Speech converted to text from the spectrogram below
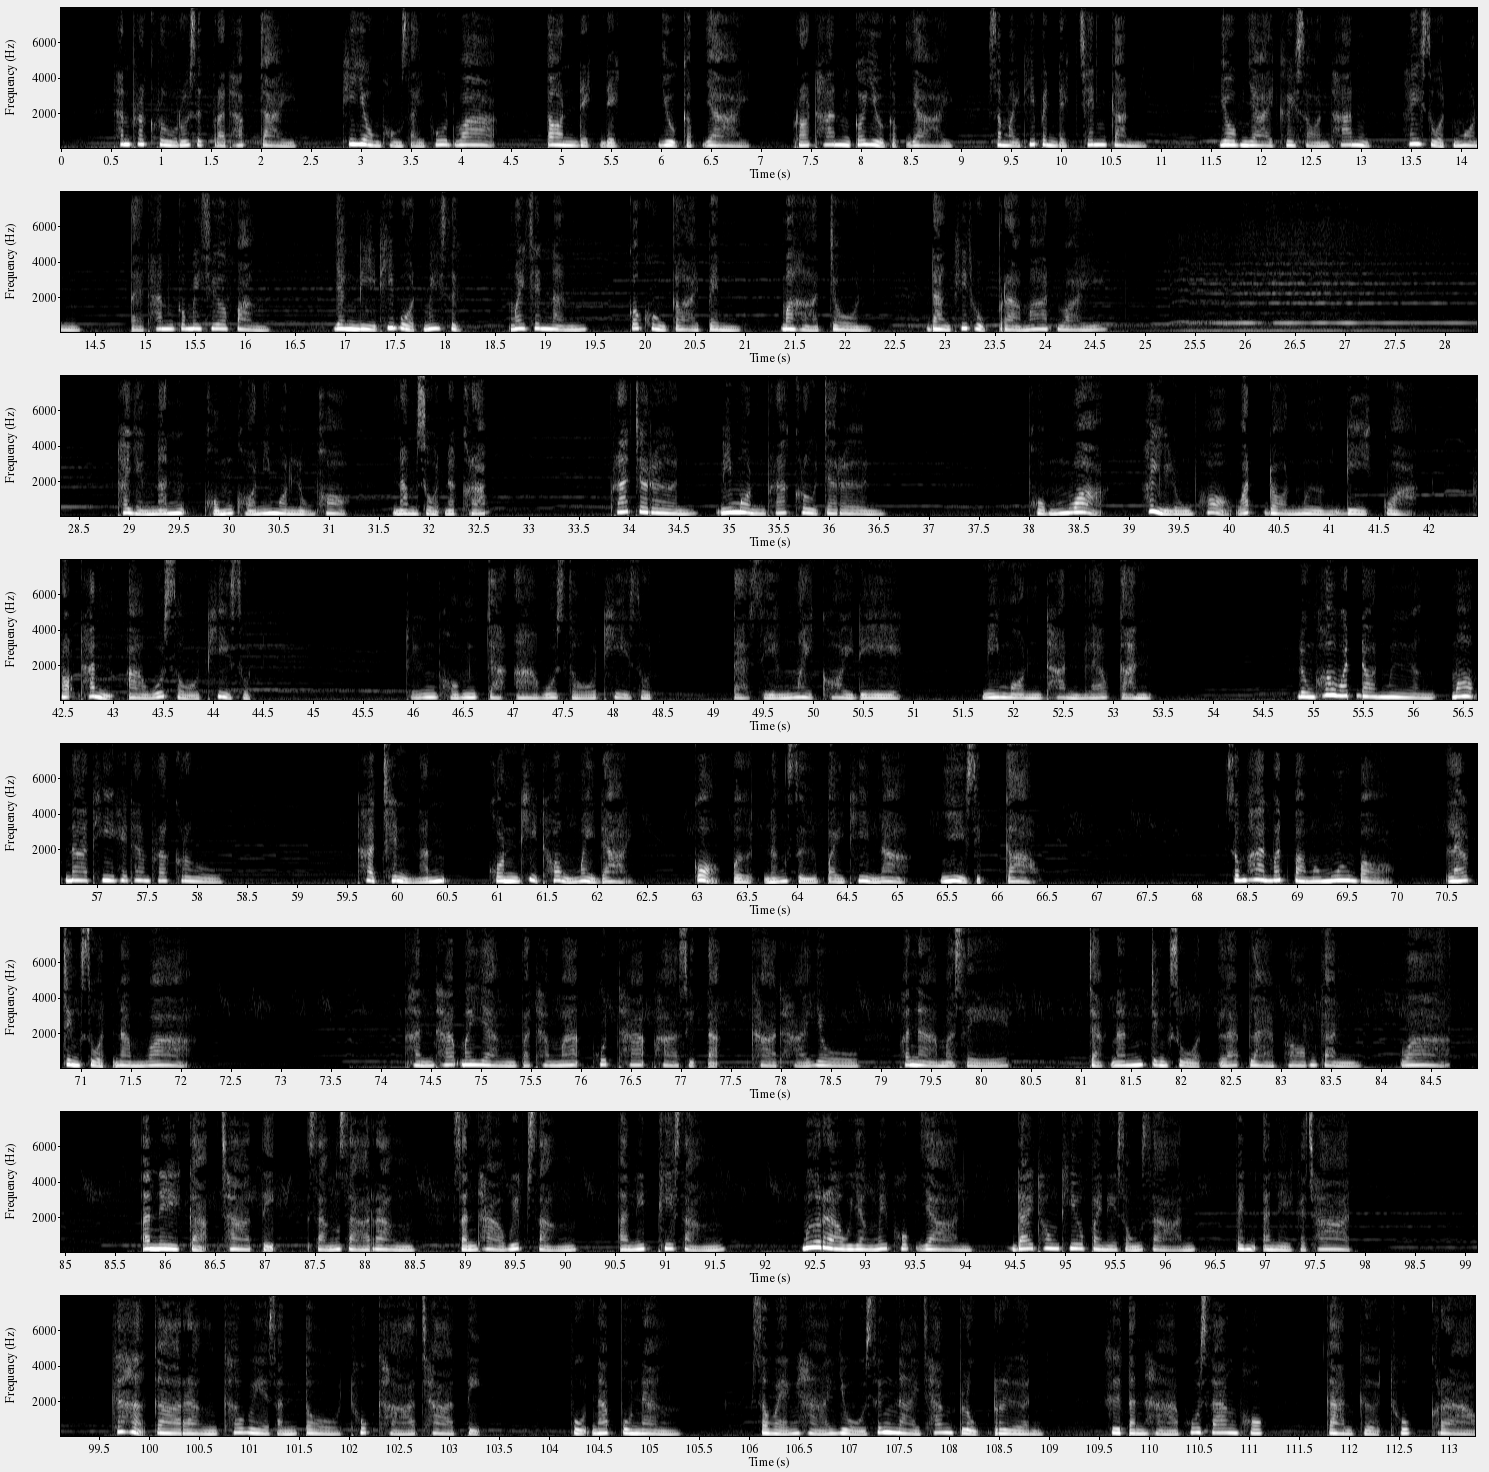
ท่านพระครูรู้สึกประทับใจ ที่โยมผ่องใสพูดว่า ตอนเด็กๆอยู่กับยาย เพราะท่านก็อยู่กับยาย สมัยที่เป็นเด็กเช่นกัน โยมยายเคยสอนท่านให้สวดมนต์ แต่ท่านก็ไม่เชื่อฟัง ยังดีที่บวชไม่ศึก ไม่เช่นนั้น ก็คงกลายเป็น มหาโจร ดังที่ถูกปรามาสไว้ ถ้าอย่างนั้นผมขอนิมนต์หลวงพ่อนำสวดนะครับ พระเจริญ นิมนต์พระครูเจริญ ผมว่าให้หลวงพ่อวัดดอนเมืองดีกว่า เพราะท่านอาวุโสที่สุด ถึงผมจะอาวุโสที่สุด แต่เสียงไม่ค่อยดี นิมนต์ท่านแล้วกัน หลวงพ่อวัดดอนเมืองมอบหน้าที่ให้ท่านพระครู ถ้าเช่นนั้น คนที่ท่องไม่ได้ ก็เปิดหนังสือไปที่หน้า 29 สมภารวัดป่ามะม่วงบอก แล้วจึงสวดนำว่า หันทะมยังปฐมะพุทธภาสิตะคาถาโย พนามเส จากนั้นจึงสวดและแปลพร้อมกันว่า อเนกะชาติ สังสารัง สันทาวิสัง อนิพพิสัง เมื่อเรายังไม่พบยานได้ท่องเที่ยวไปในสงสาร เป็นอเนกชาติขหาการังขเวสันโต ทุกขาชาติ ปุนับปุนังแสวงหาอยู่ซึ่งนายช่างปลูกเรือน คือตันหาผู้สร้างภพการเกิดทุกคราว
